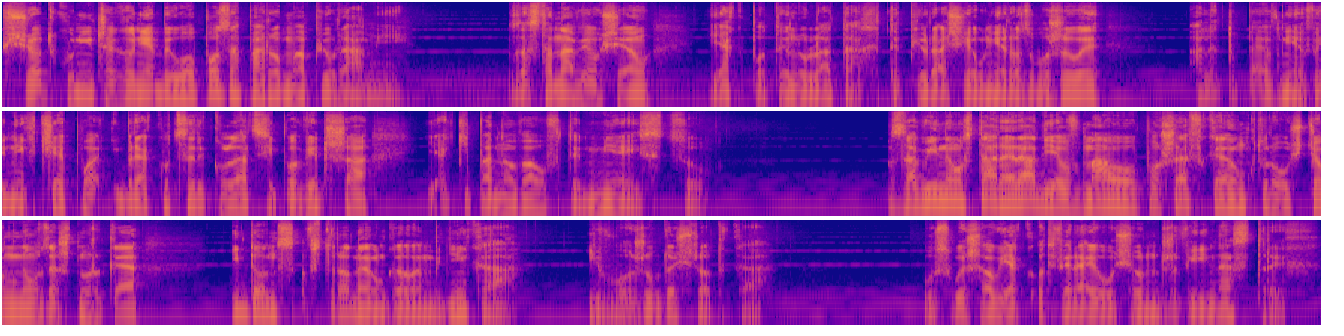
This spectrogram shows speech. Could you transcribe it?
W środku niczego nie było poza paroma piórami. Zastanawiał się, jak po tylu latach te pióra się nie rozłożyły, ale to pewnie wynik ciepła i braku cyrkulacji powietrza, jaki panował w tym miejscu. Zawinął stare radio w małą poszewkę, którą ściągnął ze sznurka, idąc w stronę gołębnika i włożył do środka. Usłyszał, jak otwierają się drzwi na strych.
